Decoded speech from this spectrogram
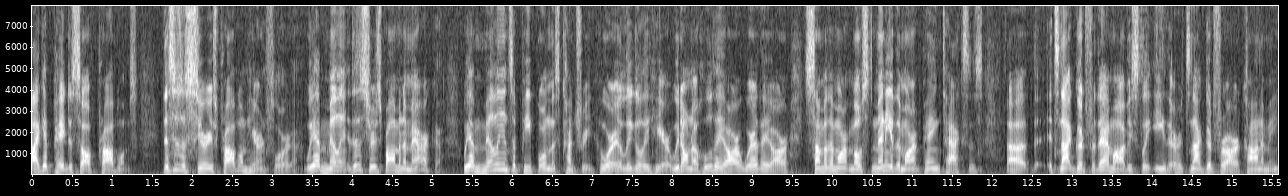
I get paid to solve problems. This is a serious problem here in Florida. We have millions, this is a serious problem in America. We have millions of people in this country who are illegally here. We don't know who they are, where they are. Some of them aren't, most, many of them aren't paying taxes. Uh, it's not good for them, obviously, either. It's not good for our economy.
